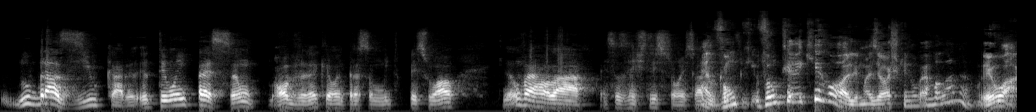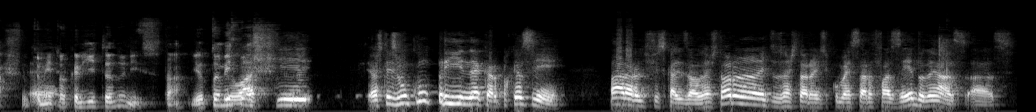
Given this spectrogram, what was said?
no Brasil, cara, eu tenho uma impressão, óbvio, né? Que é uma impressão muito pessoal, que não vai rolar essas restrições, sabe? É, vão, vão querer que role, mas eu acho que não vai rolar, não. Eu acho. Eu é. também tô acreditando nisso, tá? Eu também eu acho que. Eu acho que eles vão cumprir, né, cara? Porque assim, pararam de fiscalizar os restaurantes, os restaurantes começaram fazendo né, as, as,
